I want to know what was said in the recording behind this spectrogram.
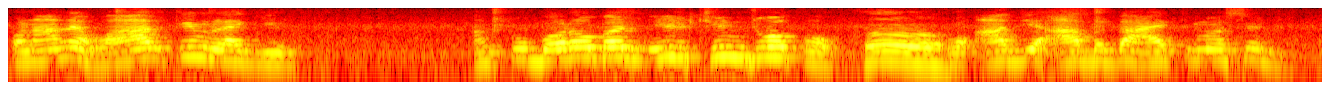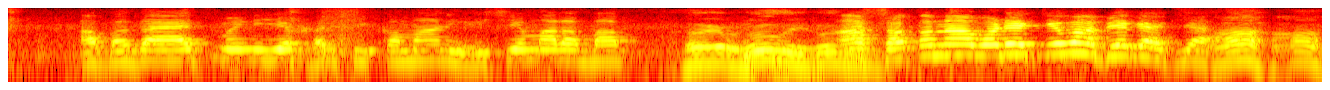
પણ આને વાર કેમ લાગી? અને તું બરોબર નિરખીન જોતો. તો આજે આ બધા આત્મા છે ને આ બધા આત્માની એક હરખી કમાણી હશે મારા બાપ. આ સતના વડે કેવા ભેગા થયા?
